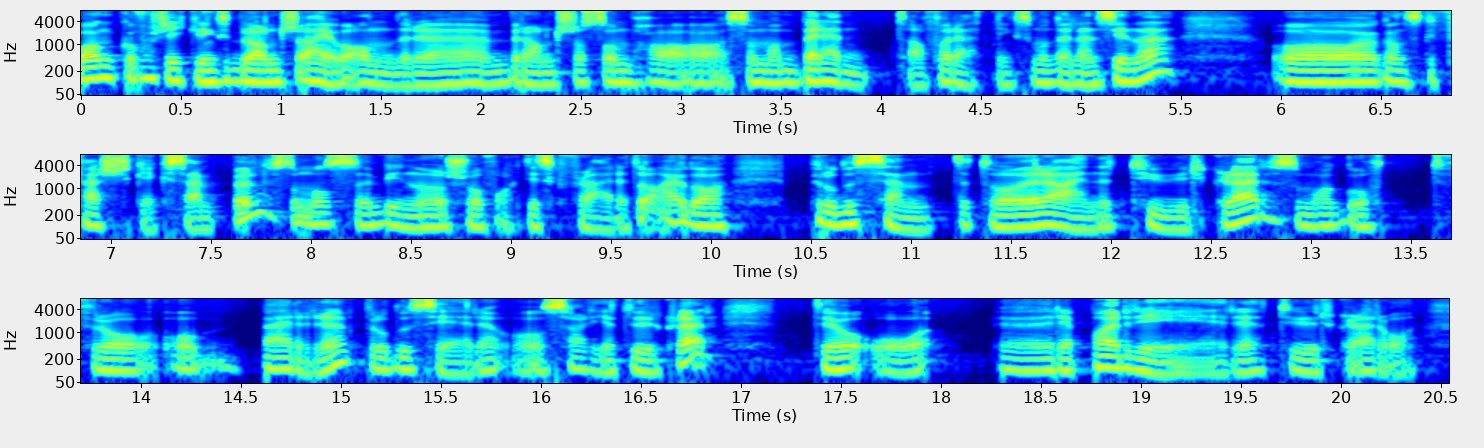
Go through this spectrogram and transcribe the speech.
Bank- og forsikringsbransje er jo andre bransjer som har, som har bredda forretningsmodellene sine. Og ganske ferske eksempel, som vi begynner å se faktisk flere av, er jo da produsenter av rene turklær som har gått fra å bare produsere og selge turklær, til å òg eh, reparere turklær òg.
